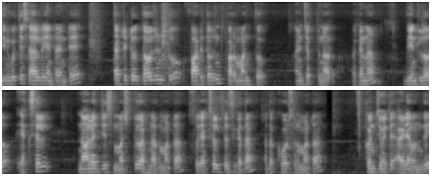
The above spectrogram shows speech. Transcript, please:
దీనికి వచ్చే శాలరీ ఏంటంటే thirty two thousand to forty thousand per month అని చెప్తున్నారు. ఓకేనా? దీంట్లో ఎక్సెల్ నాలెడ్జ్ ఇస్ మస్ట్ అంటున్నారు అనమాట సో ఎక్సెల్ తెలుసు కదా? అదొక కోర్స్ అనమాట కొంచెం అయితే ఐడియా ఉంది.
